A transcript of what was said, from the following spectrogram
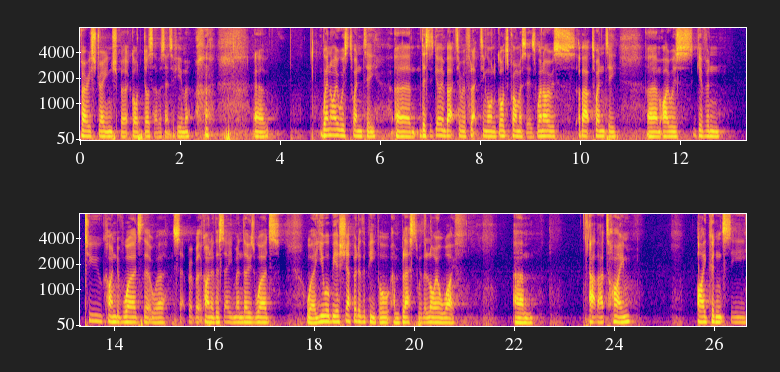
Very strange, but God does have a sense of humour. um, when I was 20, Um, this is going back to reflecting on God's promises. When I was about 20, um, I was given two kind of words that were separate but kind of the same, and those words were, You will be a shepherd of the people and blessed with a loyal wife. Um, at that time, I couldn't see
